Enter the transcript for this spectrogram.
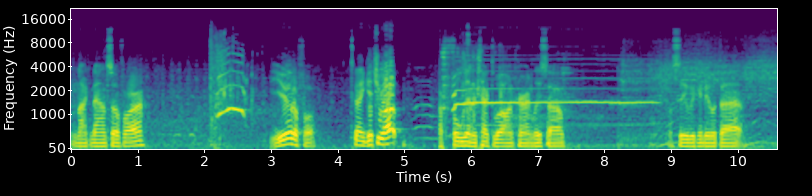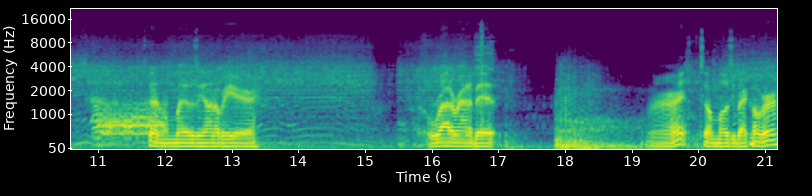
knockdown down so far. Beautiful. It's gonna get you up. Are fully undetectable on currently, so we'll see what we can do with that. Let's go and mosey on over here. Right around a bit. Alright, let's go mosey back over.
